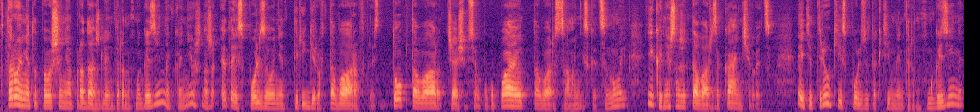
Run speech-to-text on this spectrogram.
Второй метод повышения продаж для интернет-магазина, конечно же, это использование триггеров товаров. То есть топ-товар чаще всего покупают, товар с самой низкой ценой и, конечно же, товар заканчивается. Эти трюки используют активные интернет-магазины.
